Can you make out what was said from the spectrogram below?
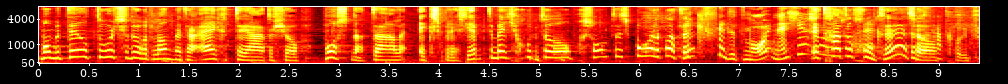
Momenteel toert ze door het land met haar eigen theatershow... Postnatale Express. Je hebt het een beetje goed uh, opgezond. Het is behoorlijk wat, hè? Ik vind het mooi, netjes. Het gaat wel goed, hè? Zo. Het gaat goed.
